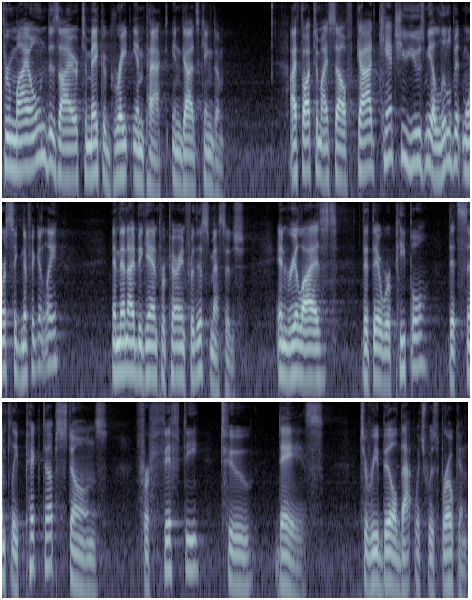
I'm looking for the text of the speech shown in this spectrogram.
through my own desire to make a great impact in God's kingdom. I thought to myself, God, can't you use me a little bit more significantly? And then I began preparing for this message and realized that there were people that simply picked up stones for 52 days to rebuild that which was broken.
